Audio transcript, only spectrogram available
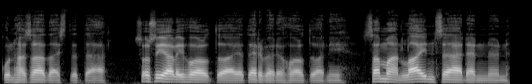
kunhan saataisiin tätä sosiaalihuoltoa ja terveydenhuoltoa, niin saman lainsäädännön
